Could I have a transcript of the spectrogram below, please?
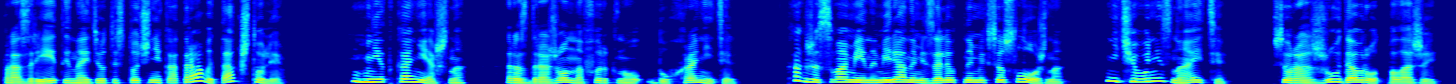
Прозреет и найдет источник отравы, так что ли? Нет, конечно, раздраженно фыркнул дух-хранитель. Как же с вами и намерянами залетными все сложно. Ничего не знаете. Все разжуй да в рот положи.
